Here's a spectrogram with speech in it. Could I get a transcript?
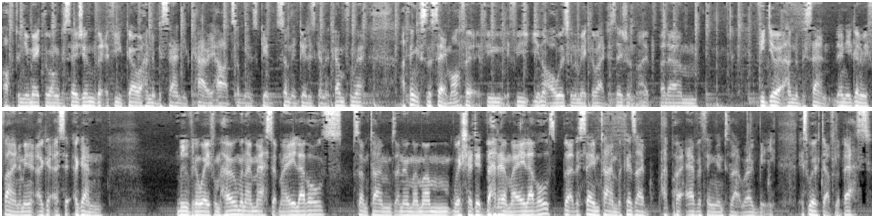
often you make the wrong decision, but if you go 100%, you carry hard, something's good, something good is going to come from it. I think it's the same off it. If you if you you're not always going to make the right decision, right? But um, if you do it 100%, then you're going to be fine. I mean, again, moving away from home and I messed up my A levels. Sometimes I know my mum wish I did better in my A levels, but at the same time, because I, I put everything into that rugby, it's worked out for the best.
